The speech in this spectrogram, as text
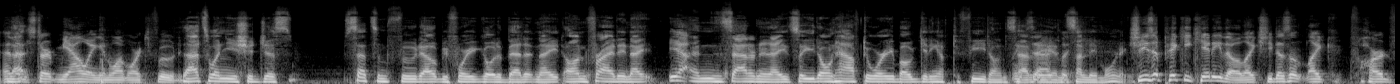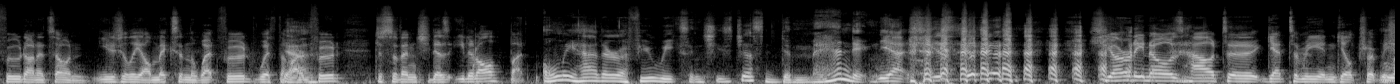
and then start meowing and want more food. That's when you should just set some food out before you go to bed at night on Friday night Yeah. and Saturday night so you don't have to worry about getting up to feed on Saturday Exactly. and Sunday morning. She's a picky kitty though. Like she doesn't like hard food on its own. Usually I'll mix in the wet food with the Yeah. hard food just so then she does eat it all. But Only had her a few weeks and she's just demanding. yeah, she, is, she already knows how to get to me and guilt trip me. and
